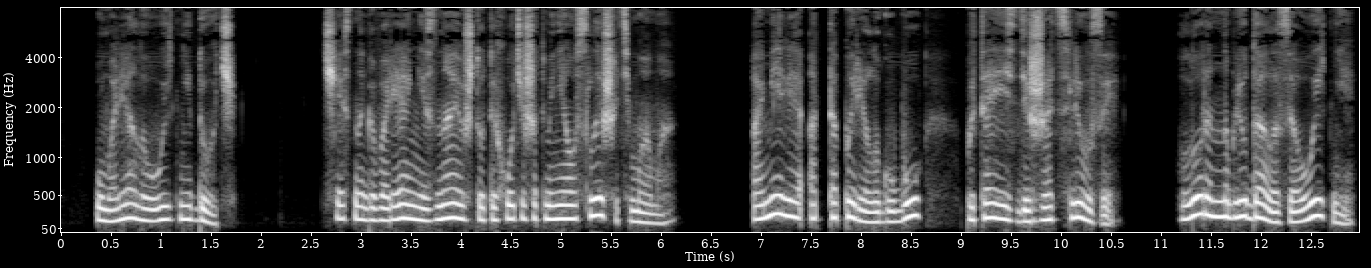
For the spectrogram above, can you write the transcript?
— умоляла Уитни дочь. Честно говоря, не знаю, что ты хочешь от меня услышать, мама. Амелия оттопырила губу, пытаясь сдержать слезы. Лорен наблюдала за Уитни,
